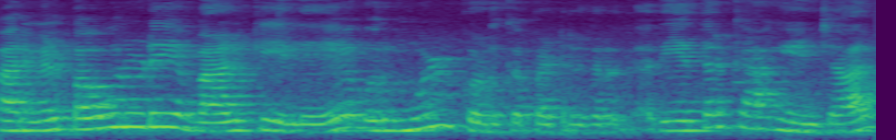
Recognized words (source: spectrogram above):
பாருங்கள் பவுலுடைய வாழ்க்கையிலே ஒரு முள் கொடுக்கப்பட்டிருக்கிறது. அது எதற்காக என்றால்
